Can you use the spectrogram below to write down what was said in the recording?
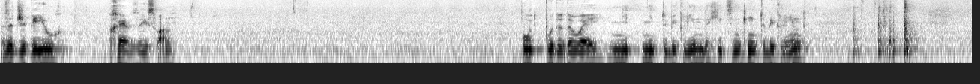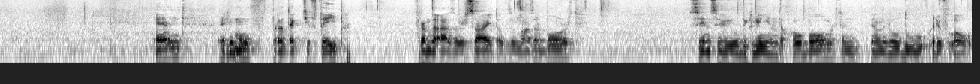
The GPU have this one. Put, put it away, need, need to be cleaned, the heatsink need to be cleaned. and remove protective tape from the other side of the motherboard since we will be cleaning the whole board and then we'll do reflow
